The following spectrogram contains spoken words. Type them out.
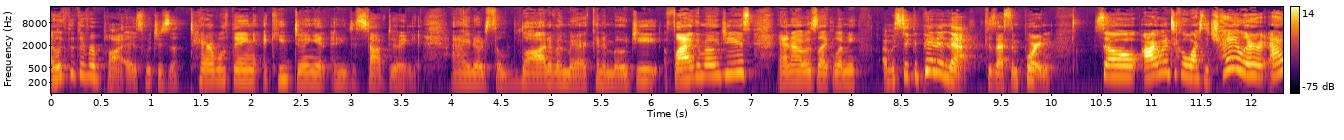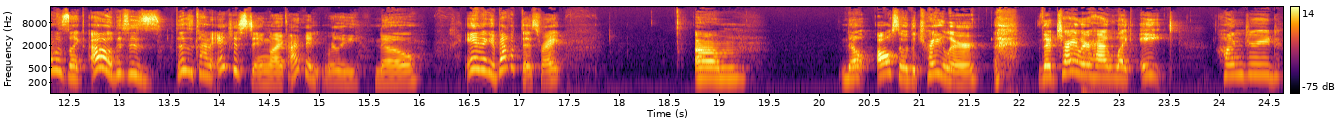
I looked at the replies, which is a terrible thing. I keep doing it. I need to stop doing it. And I noticed a lot of American emoji, flag emojis, and I was like, let me, I'm gonna stick a pin in that because that's important. So I went to go watch the trailer and I was like, oh, this is this is kind of interesting. Like I didn't really know anything about this, right? Um no, also the trailer, the trailer had like 800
